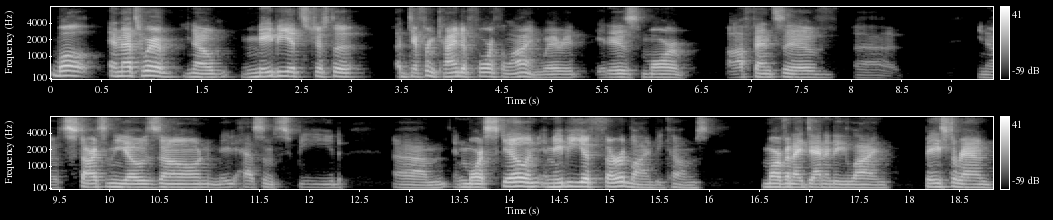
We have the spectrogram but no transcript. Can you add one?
Well, and that's where, you know, maybe it's just a, a different kind of fourth line where it, it is more offensive, uh, you know, starts in the O zone, maybe has some speed um, and more skill. And, and maybe your third line becomes more of an identity line based around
